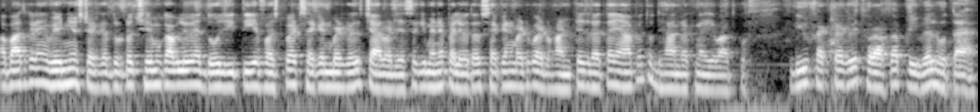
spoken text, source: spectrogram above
अब बात करेंगे वेन्यू स्टेट का टोटल छह मुकाबले हुए दो जीती है फ़र्स्ट बैट सेकंड बैट करते चार बैट जैसे कि मैंने पहले बताया सेकंड बैट को एडवांटेज रहता है यहाँ पे तो ध्यान रखना ये बात को। ड्यू फैक्टर का भी थोड़ा सा प्रीवेल होता है।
